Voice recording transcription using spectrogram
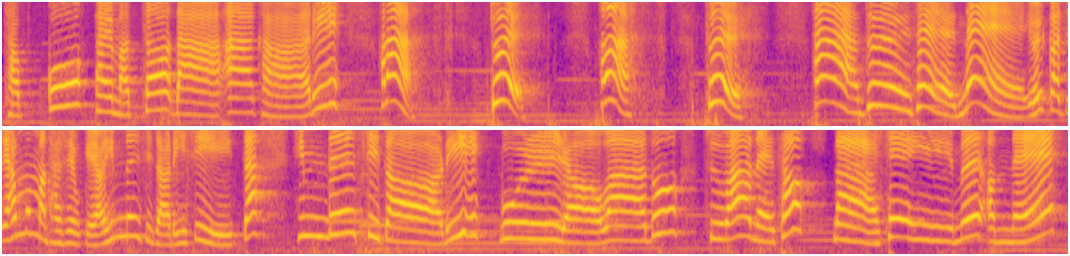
잡고 발 맞춰 나아가리. 하나 둘 하나 둘 하나 둘 셋 넷. 여기까지 한 번만 다시 해볼게요. 힘든 시절이 시작. 힘든 시절이 몰려와도 주 안에서 나새 힘을 얻네.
